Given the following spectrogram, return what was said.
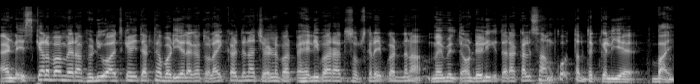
एंड इसके अलावा मेरा वीडियो आज कहीं तक था। बढ़िया लगा तो लाइक कर देना। चैनल पर पहली बार है तो सब्सक्राइब कर देना। मैं मिलता हूँ डेली की तरह कल शाम को। तब तक के लिए बाय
